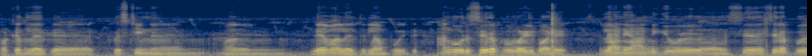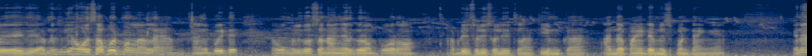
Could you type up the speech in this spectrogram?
பக்கத்தில் இருக்க கிறிஸ்டின் தேவாலயத்துக்கெலாம் தேவாலயத்துக்குலாம் போயிட்டு அங்கே ஒரு சிறப்பு வழிபாடு. இல்லை அன்னை அன்னைக்கு ஒரு சிறப்பு இது அப்படின்னு சொல்லி அவங்க சப்போர்ட் பண்ணலாம்ல. அங்கே போயிட்டு உங்களுக்கோசம் நாங்கள் இருக்கிறோம் போகிறோம் அப்படின்னு சொல்லி சொல்லியிருக்கலாம் திமுக. அந்த பாயிண்ட்டை மிஸ் பண்ணிட்டாங்க. ஏன்னா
